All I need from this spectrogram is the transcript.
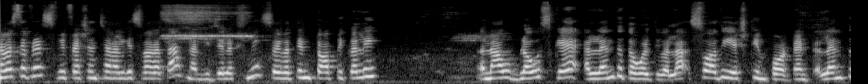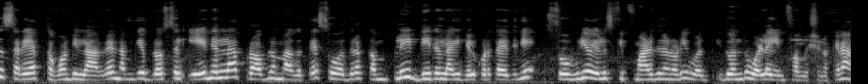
ನಮಸ್ತೆ ಫ್ರೆಂಡ್ಸ್ ವಿ ಫ್ಯಾಷನ್ ಚಾನಲ್ಗೆ ಸ್ವಾಗತ. ನಾನು ವಿಜಯಲಕ್ಷ್ಮಿ. ಸೊ ಇವತ್ತಿನ ಟಾಪಿಕಲ್ಲಿ ನಾವು ಬ್ಲೌಸ್ಗೆ ಲೆಂತ್ ತಗೊಳ್ತೀವಲ್ಲ ಸೊ ಅದು ಎಷ್ಟು ಇಂಪಾರ್ಟೆಂಟ್ ಲೆಂತ್ ಸರಿಯಾಗಿ ತಗೊಂಡಿಲ್ಲ ಅಂದ್ರೆ ನಮಗೆ ಬ್ಲೌಸ್ ಅಲ್ಲಿ ಏನೆಲ್ಲ ಪ್ರಾಬ್ಲಮ್ ಆಗುತ್ತೆ ಸೊ ಅದರ ಕಂಪ್ಲೀಟ್ ಡೀಟೇಲ್ ಆಗಿ ಹೇಳ್ಕೊಡ್ತಾ ಇದ್ದೀನಿ. ಸೊ ವಿಡಿಯೋ ಎಲ್ಲೂ ಸ್ಕಿಪ್ ಮಾಡಿದ್ರೆ ನೋಡಿ ಇದೊಂದು ಒಳ್ಳೆ ಇನ್ಫಾರ್ಮೇಷನ್ ಓಕೆನಾ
